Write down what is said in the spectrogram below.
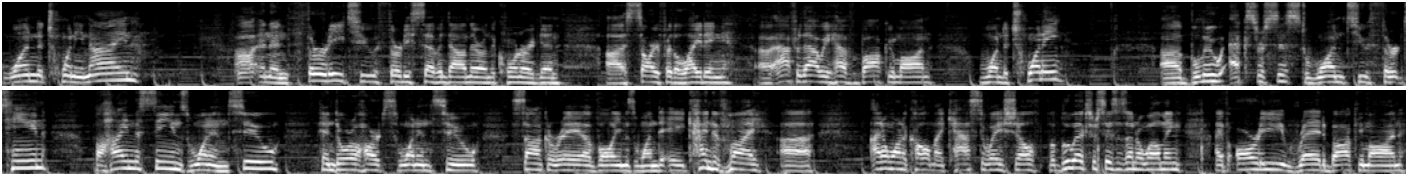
1 to 29 uh, and then 30 to 37 down there in the corner again. Uh, sorry for the lighting. Uh, after that we have Bakuman 1 to 20, uh, Blue Exorcist 1 to 13, Behind the Scenes 1 and 2, Pandora Hearts 1 and 2, Sankarea Volumes 1 to 8. Kind of my uh, I don't want to call it my castaway shelf, but Blue Exorcist is underwhelming. I've already read Bakuman.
